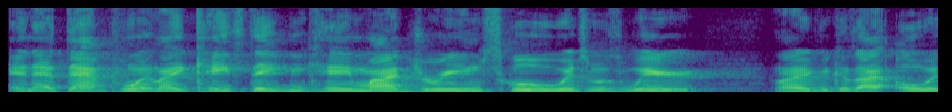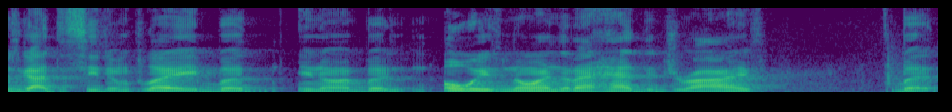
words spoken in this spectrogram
and at that point, like K State became my dream school, which was weird. Like because I always got to see them play. But you know, but always knowing that I had the drive but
